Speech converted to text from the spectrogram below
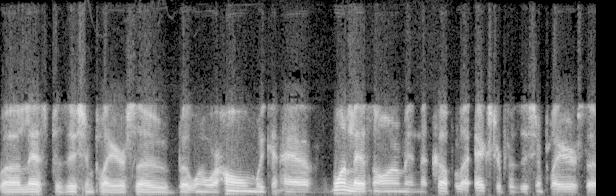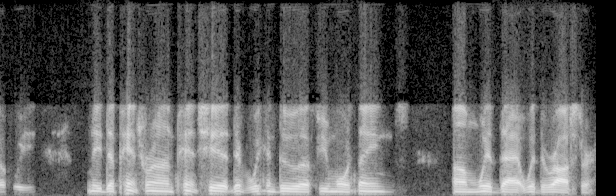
uh, less position players. So, but when we're home, we can have one less arm and a couple of extra position players. So if we need to pinch run, pinch hit, we can do a few more things um, with that with the roster.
